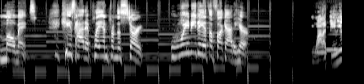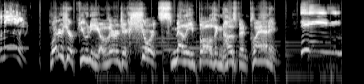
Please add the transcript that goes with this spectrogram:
moment. He's had it planned from the start. We need to get the fuck out of here. What do you mean? What is your puny, allergic, short, smelly, balding husband planning? He.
